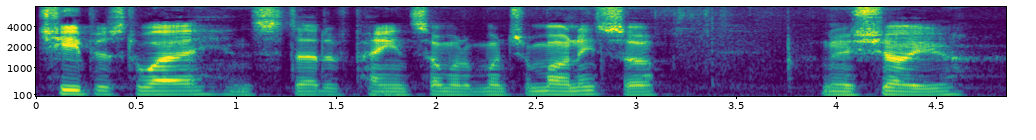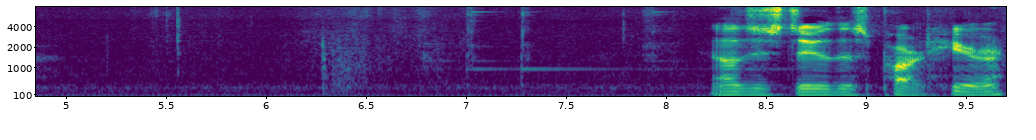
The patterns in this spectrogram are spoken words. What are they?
cheapest way instead of paying someone a bunch of money. So I'm going to show you. I'll just do this part here.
